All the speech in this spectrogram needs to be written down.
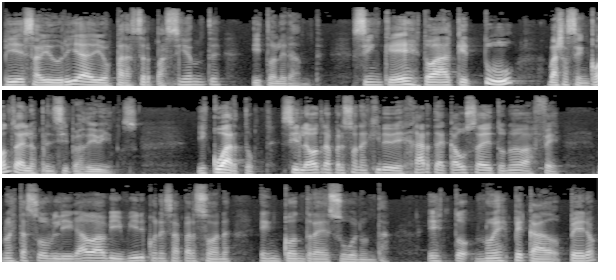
Pide sabiduría a Dios para ser paciente y tolerante, sin que esto haga que tú vayas en contra de los principios divinos. Y cuarto, si la otra persona quiere dejarte a causa de tu nueva fe, no estás obligado a vivir con esa persona en contra de su voluntad. Esto no es pecado, pero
